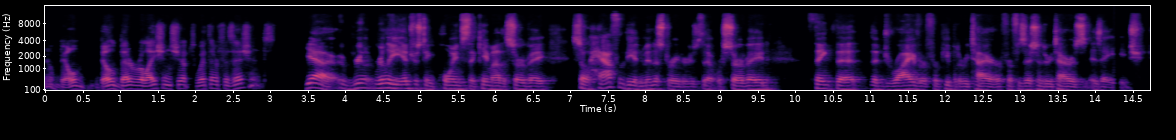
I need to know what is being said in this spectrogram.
you know build build better relationships with their physicians yeah, re- really interesting points that came out of the survey. So, half of the administrators that were surveyed think that the driver for people to retire, for physicians to retire, is, is age.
